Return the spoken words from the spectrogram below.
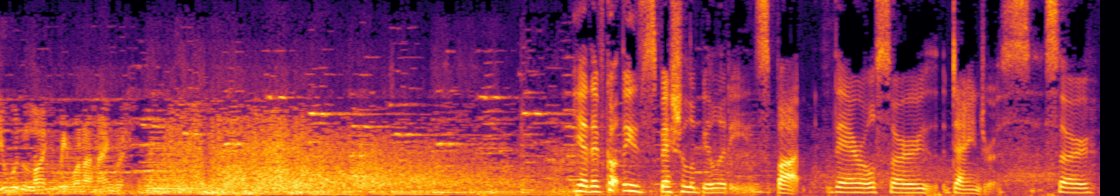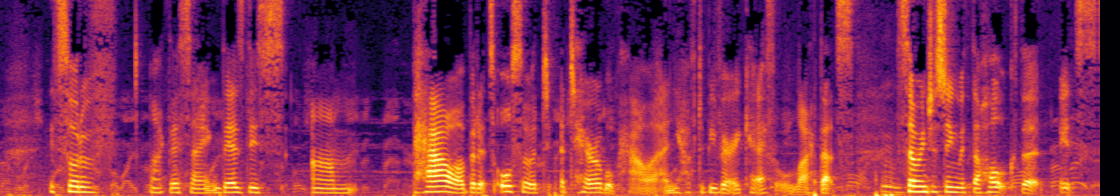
You wouldn't like me when I'm angry. Yeah, they've got these special abilities, but they're also dangerous. So it's sort of like they're saying there's this um, power, but it's also a, t- a terrible power, and you have to be very careful. Like that's so interesting with the Hulk that it's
